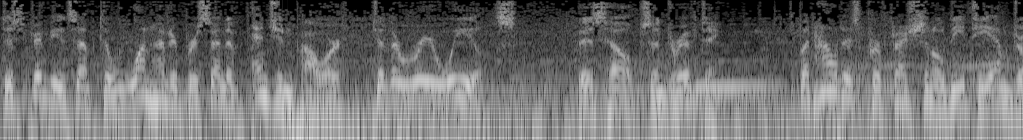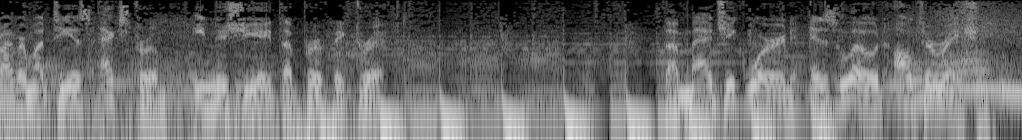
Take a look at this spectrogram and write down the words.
distributes up to 100% of engine power to the rear wheels. This helps in drifting. But how does professional DTM driver Mattias Ekström initiate the perfect drift? The magic word is load alteration.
